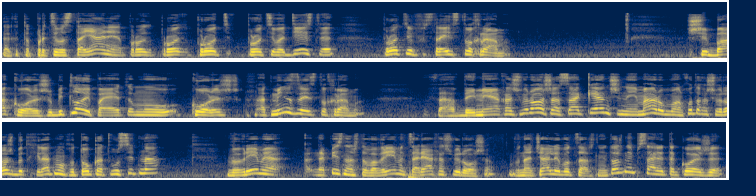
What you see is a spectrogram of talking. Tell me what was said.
как это, противостояние, про, про- против, противодействие против строительства храма. Шиба кореш убитлой, поэтому кореш отменил строительство храма. Вавдейме Ахашвирош, Аса Кеншин и Мару Баманхут Ахашвирош Бетхилят Махутов Катву Ситна. Во время, написано, что во время царя Хашвироша, в начале его царствования, тоже написали такое же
